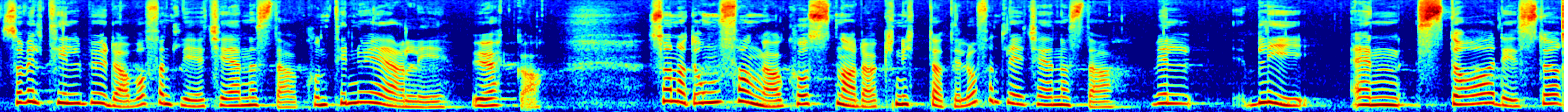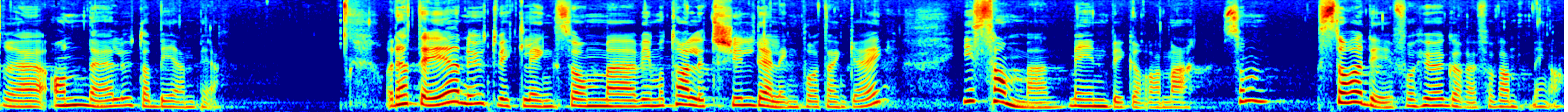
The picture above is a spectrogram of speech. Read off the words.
så vil tilbudet av offentlige tjenester kontinuerlig øke, sånn at omfanget av kostnader knytta til offentlige tjenester vil bli en stadig større andel ut av BNP. Og dette er en utvikling som eh, vi må ta litt skylddeling på, tenker jeg, i sammen med innbyggerne, som stadig får høyere forventninger.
